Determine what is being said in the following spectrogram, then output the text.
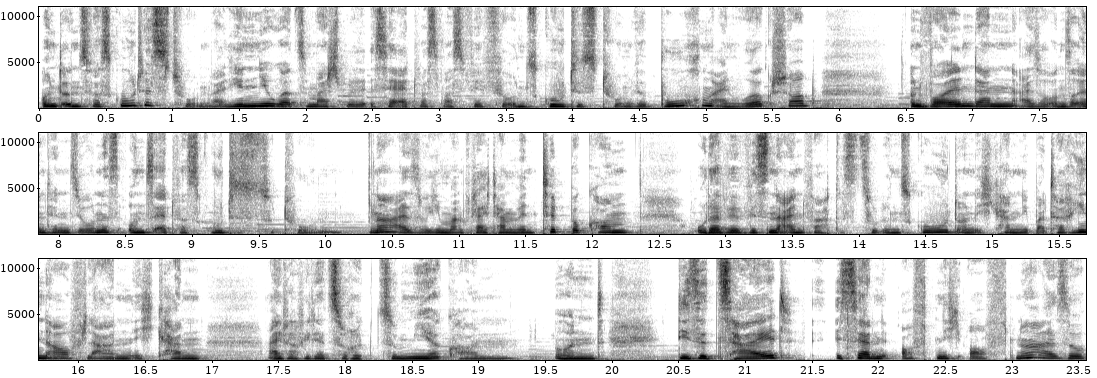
und uns was Gutes tun. Weil Yin Yoga zum Beispiel ist ja etwas, was wir für uns Gutes tun. Wir buchen einen Workshop und wollen dann, also unsere Intention ist, uns etwas Gutes zu tun. Ne? Also jemand, vielleicht haben wir einen Tipp bekommen oder wir wissen einfach, das tut uns gut und ich kann die Batterien aufladen, ich kann einfach wieder zurück zu mir kommen. Und diese Zeit ist ja oft nicht oft. Ne? Also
